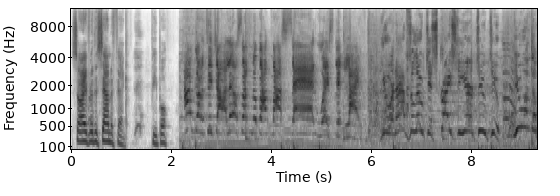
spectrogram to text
Sorry for the sound effect, people. I'm gonna teach y'all a little something about my sad, wasted life. You are an absolute disgrace to your tutu. You have the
